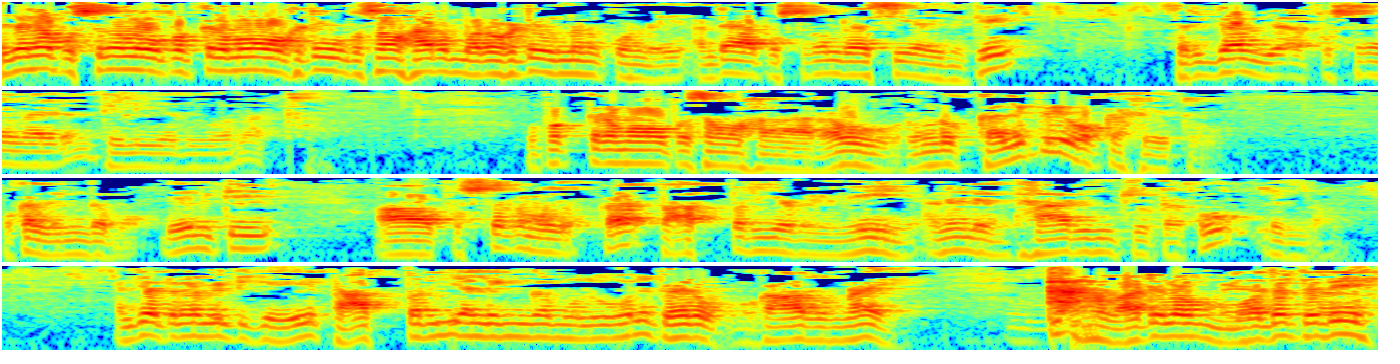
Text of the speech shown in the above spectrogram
ఏదైనా పుస్తకంలో ఉపక్రమం ఒకటి ఉపసంహారం మరొకటి ఉందనుకోండి అంటే ఆ పుస్తకం రాసి ఆయనకి సరిగ్గా పుస్తకం రాయడం తెలియదు అని అర్థం. ఉపక్రమోపసంహారం రెండు కలిపి ఒక హేతు ఒక లింగము. దేనికి? ఆ పుస్తకము యొక్క తాత్పర్యమేమి అని నిర్ధారించుటకు లింగం. అంచేతనే వీటికి తాత్పర్య లింగములు అని పేరు ఒక ఆరు ఉన్నాయి వాటిలో మొదటిది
